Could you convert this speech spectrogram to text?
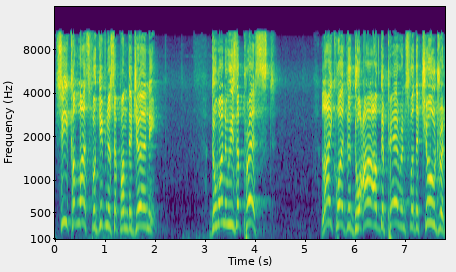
seek Allah's forgiveness upon the journey the one who is oppressed. Likewise, the dua of the parents for the children.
